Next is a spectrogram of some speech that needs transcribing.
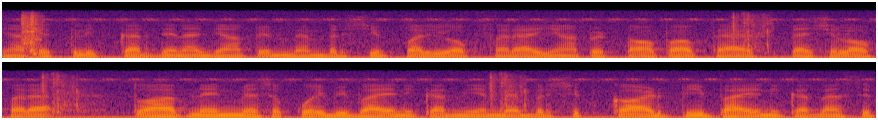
यहाँ पे क्लिक कर देना है जहाँ पे मेंबरशिप वाली ऑफ़र है, यहाँ पे टॉप अप है स्पेशल ऑफ़र है। तो आपने इनमें से कोई भी बाय नहीं करनी है मेंबरशिप कार्ड भी बाय नहीं करना है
